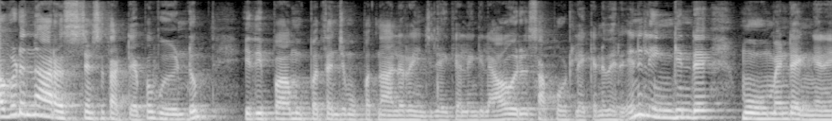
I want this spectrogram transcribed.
അവിടുന്ന് ആ റെസിസ്റ്റൻസ് തട്ടിയപ്പോൾ വീണ്ടും ഇതിപ്പോൾ മുപ്പത്തഞ്ച് മുപ്പത്തിനാല് റേഞ്ചിലേക്ക് അല്ലെങ്കിൽ ആ ഒരു സപ്പോർട്ടിലേക്ക് തന്നെ വരും. ഇനി ലിങ്കിന്റെ മൂവ്മെന്റ് എങ്ങനെ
